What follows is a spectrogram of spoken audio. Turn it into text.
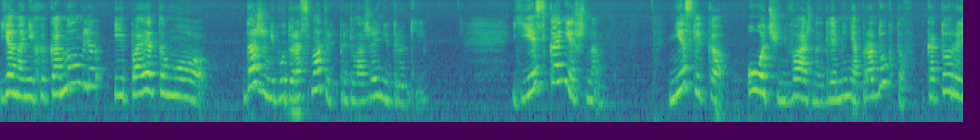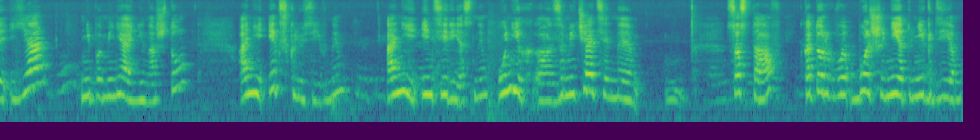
Я на них экономлю, и поэтому даже не буду рассматривать предложения другие. Есть, конечно, несколько очень важных для меня продуктов, которые я не поменяю ни на что. Они эксклюзивны, они интересны, у них э, замечательные состав, которых больше нету нигде.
